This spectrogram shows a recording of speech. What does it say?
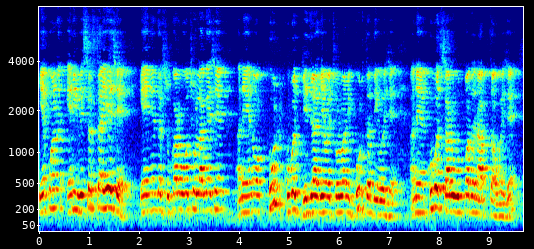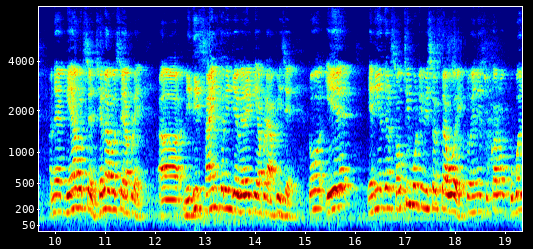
એ પણ એની વિશેષતા એ છે કે એની અંદર સુકારો ઓછો લાગે છે અને એનો ફૂટ ખૂબ જ જીજરા જેવા છોડવાની ફૂટ થતી હોય છે અને ખૂબ જ સારું ઉત્પાદન આપતા હોય છે. અને ગયા વર્ષે, છેલ્લા વર્ષે આપણે નિધિ સાઇન કરીને જે વેરાયટી આપણે આપી છે, તો એ એની અંદર સૌથી મોટી વિશેષતા હોય તો એની સુકારો ખૂબ જ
